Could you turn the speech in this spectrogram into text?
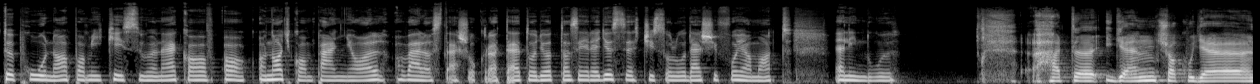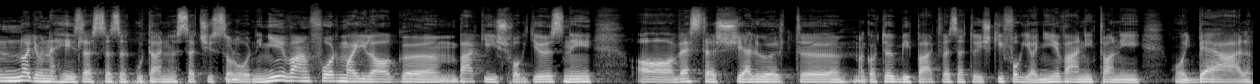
több hónap, ami készülnek a, a, a nagy kampányjal a választásokra. Tehát, hogy ott azért egy összecsiszolódási folyamat elindul. Hát igen, csak ugye nagyon nehéz lesz ezek után összecsiszolódni. Mm. Nyilván formailag bárki is fog győzni, a vesztes jelölt, meg a többi pártvezető is ki fogja nyilvánítani, hogy beáll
